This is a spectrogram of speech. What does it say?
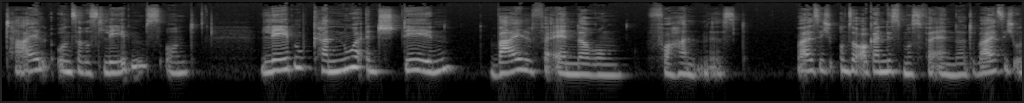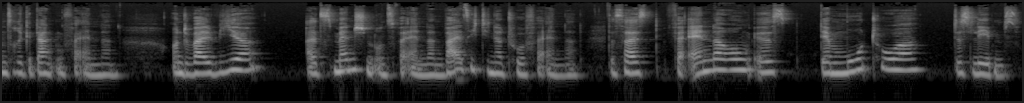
Teil unseres Lebens und Leben kann nur entstehen, weil Veränderung vorhanden ist, weil sich unser Organismus verändert, weil sich unsere Gedanken verändern und weil wir als Menschen uns verändern, weil sich die Natur verändert. Das heißt, Veränderung ist der Motor des Lebens.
